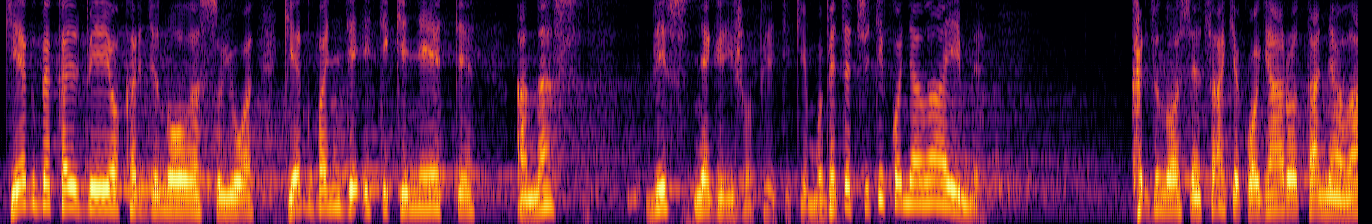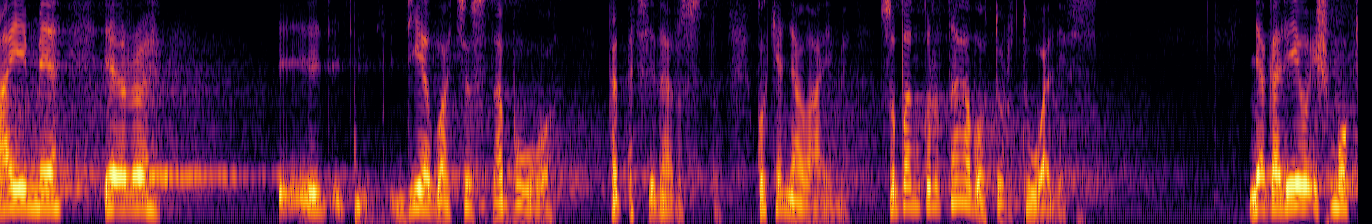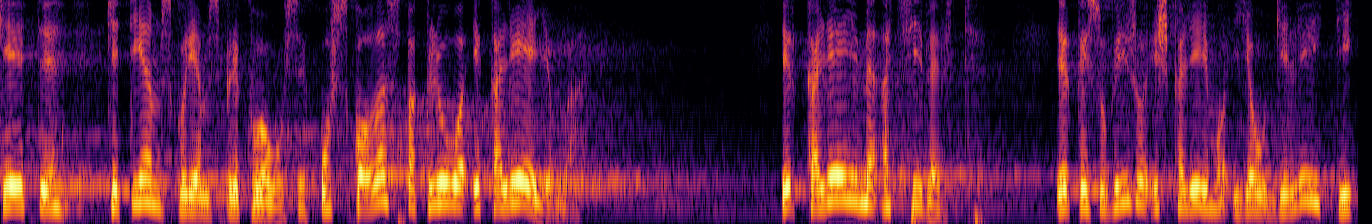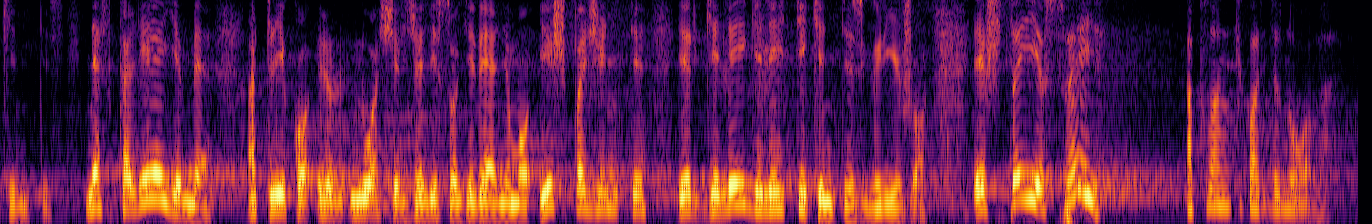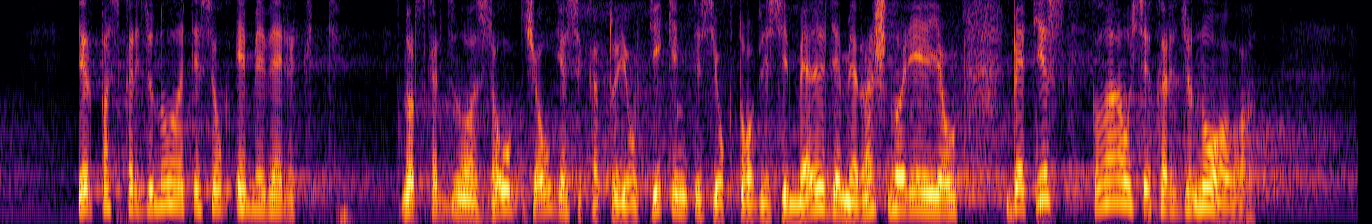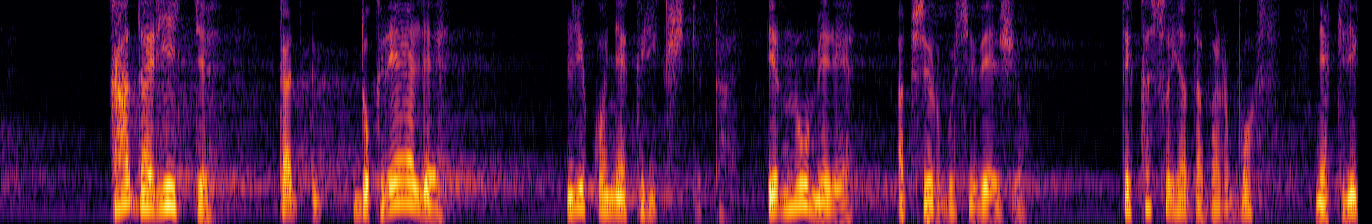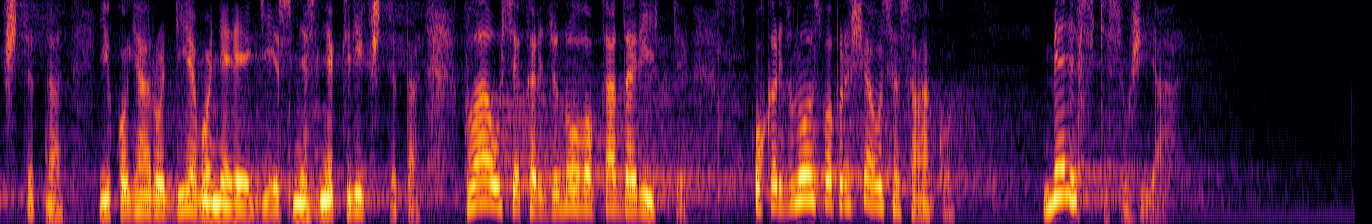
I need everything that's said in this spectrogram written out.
Kiek be kalbėjo kardinolas su juo, kiek bandė įtikinėti, anas vis negrįžo prie tikėjimo, bet atsitiko nelaimė. Kardinolas neatsakė, ko gero ta nelaimė ir Dievo atsista buvo, kad atsiverstų. Kokia nelaimė? Subankrutavo turtuolis. Negalėjo išmokėti kitiems, kuriems priklausė. Už skolas pakliuvo į kalėjimą ir kalėjime atsivertė. Ir kai sugrįžo iš kalėjimo jau giliai tikintis, nes kalėjime atliko ir nuoširdžią viso gyvenimo išpažinti ir giliai, giliai tikintis grįžo. Ir štai jisai aplankė kardinolą. Ir pas kardinolą tiesiog ėmė verkti. Nors kardinolas džiaugiasi, kad tu jau tikintis, jog to visi meldėm ir aš norėjau, bet jis klausė kardinolo, ką daryti, kad dukrelė liko nekrikštita ir numirė apsirgusi vėžiu. Tai kas su ją dabar bus? nekrikštita, ji ko gero Dievo neregys, nes nekrikštita. Klausė kardinolo, ką daryti. O kardinolas paprasčiausiai sako, melskis už ją.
